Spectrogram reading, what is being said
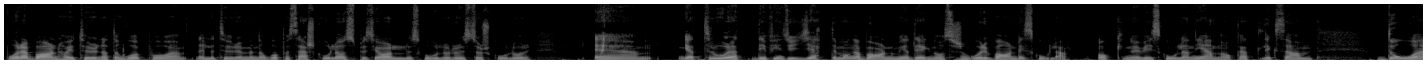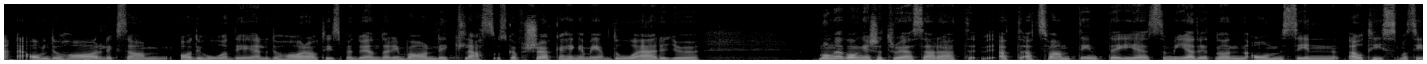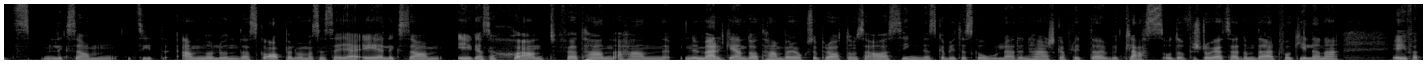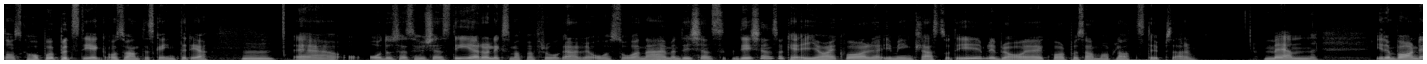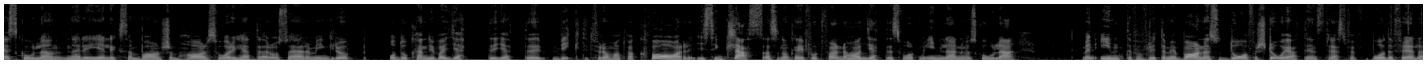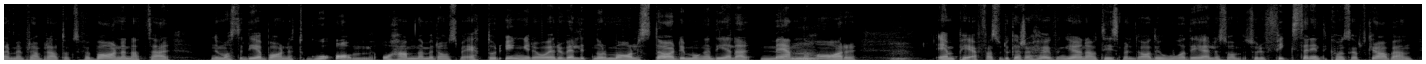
våra barn har ju turen att de går på, eller turen, men de går på särskola och specialskolor och resursskolor. Eh, jag tror att det finns ju jättemånga barn med diagnoser som går i vanlig skola. Och nu är vi i skolan igen. Och att liksom då, om du har liksom ADHD eller du har autism, men du i en vanlig klass och ska försöka hänga med, då är det ju Många gånger så tror jag så att, att, att Svante inte är så medveten om sin autism och sitt, liksom, sitt annorlundaskap, eller vad man ska säga, är, liksom, är ju ganska skönt. För att han, han nu märker jag ändå att han börjar också prata om så här, ah, Signe ska byta skola, den här ska flytta klass. Och då förstår jag att så här, de där två killarna är ju för att de ska hoppa upp ett steg och Svante ska inte det. Eh, och- då sa jag så hur känns det då, liksom att man frågar och så? Nej, men det känns, det känns okej. Jag är kvar i min klass och det blir bra. Jag är kvar på samma plats, typ så här. Men i den vanliga skolan, när det är liksom barn som har svårigheter och så är de i en grupp och då kan det ju vara jätte, jätteviktigt för dem att vara kvar i sin klass. Alltså de kan ju fortfarande ha jättesvårt med inlärning och skola. Men inte får flytta med barnen. Så då förstår jag att det är en stress för både föräldrar, men framförallt också för barnen, att så här, nu måste det barnet gå om och hamna med de som är ett år yngre. Och är du väldigt normalstörd i många delar, men Mm. har NPF, alltså du kanske har högfungerande autism eller ADHD eller så, så du fixar inte kunskapskraven.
